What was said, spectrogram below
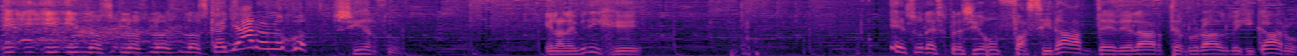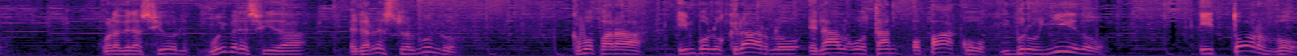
y los, los- los- los callaron, loco. Cierto. El alebrije es una expresión fascinante del arte rural mexicano, con admiración muy merecida en el resto del mundo, como para involucrarlo en algo tan opaco, bruñido y torvo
